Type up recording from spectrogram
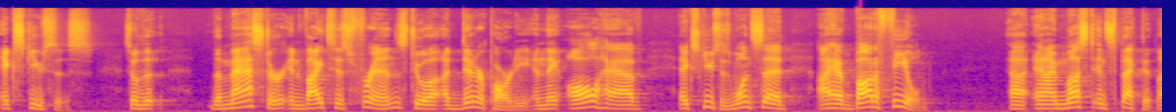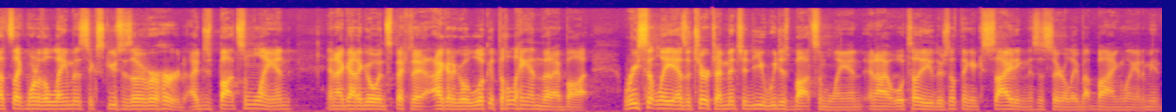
excuses. So the, the master invites his friends to a, a dinner party, and they all have excuses. One said, I have bought a field. Uh, and I must inspect it. That's like one of the lamest excuses I've ever heard. I just bought some land and I got to go inspect it. I got to go look at the land that I bought recently as a church i mentioned to you we just bought some land and i will tell you there's nothing exciting necessarily about buying land i mean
